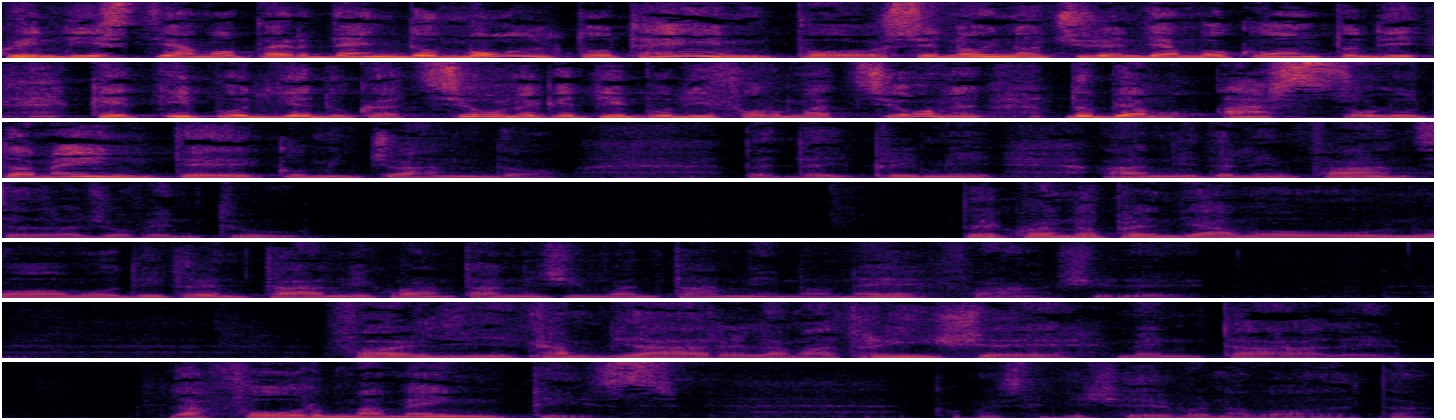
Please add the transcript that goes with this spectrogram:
Quindi stiamo perdendo molto tempo se noi non ci rendiamo conto di che tipo di educazione, che tipo di formazione dobbiamo assolutamente, cominciando dai primi anni dell'infanzia, della gioventù. Per quando prendiamo un uomo di 30 anni, 40 anni, 50 anni non è facile fargli cambiare la matrice mentale, la forma mentis, come si diceva una volta.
